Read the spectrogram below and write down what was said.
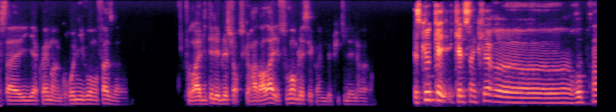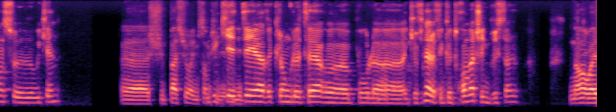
ça, il y a quand même un gros niveau en face. Il faudra éviter les blessures parce que Radrada il est souvent blessé quand même depuis qu'il est là. Est-ce que Kel Sinclair euh, reprend ce week-end? Euh, Je suis pas sûr. Il me semble qu'il qui était avec l'Angleterre euh, pour la, et qui au final a fait que trois matchs avec Bristol? Non, ouais,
